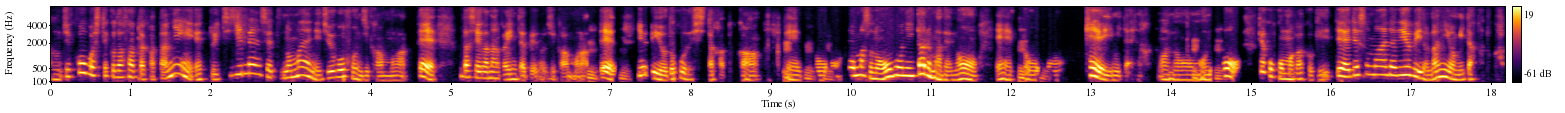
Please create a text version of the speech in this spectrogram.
あの自己応募してくださった方に、えっと、一次面接の前に15分時間もらって、私がなんかインタビューの時間もらって、うんうん。指をどこで知ったかとか、うんえっとで、まあ、その応募に至るまでの、えっとうん、経緯みたいなあのうんものを結構細かく聞いて、で、その間で指の何を見たかとか、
